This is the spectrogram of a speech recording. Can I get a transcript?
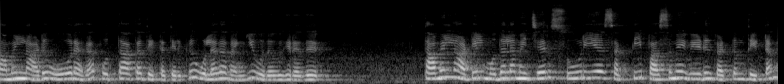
தமிழ்நாடு ஊரக புத்தாக்க திட்டத்திற்கு உலக வங்கி உதவுகிறது. தமிழ்நாட்டில் முதலமைச்சர் சூரிய சக்தி பசுமை வீடு கட்டும் திட்டம்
